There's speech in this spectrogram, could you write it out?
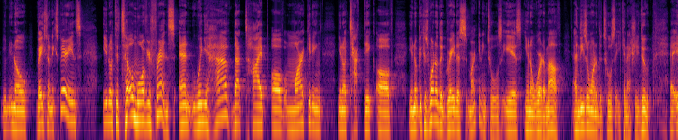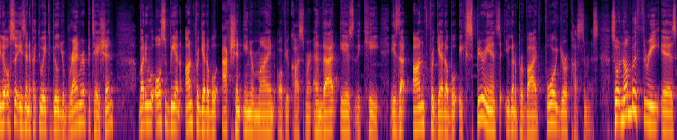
you know, based on experience, you know, to tell more of your friends. And when you have that type of marketing, you know, tactic of, you know, because one of the greatest marketing tools is, you know, word of mouth. And these are one of the tools that you can actually do. Uh, it also is an effective way to build your brand reputation but it will also be an unforgettable action in your mind of your customer. And that is the key, is that unforgettable experience that you're going to provide for your customers. So number three is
